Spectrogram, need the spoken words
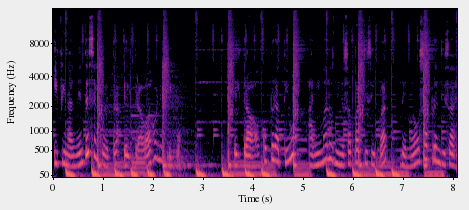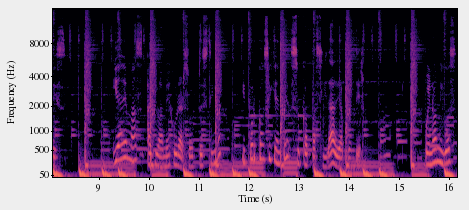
y finalmente se encuentra el trabajo en equipo. El trabajo cooperativo anima a los niños a participar de nuevos aprendizajes y además ayuda a mejorar su autoestima y por consiguiente su capacidad de aprender. Bueno amigos,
